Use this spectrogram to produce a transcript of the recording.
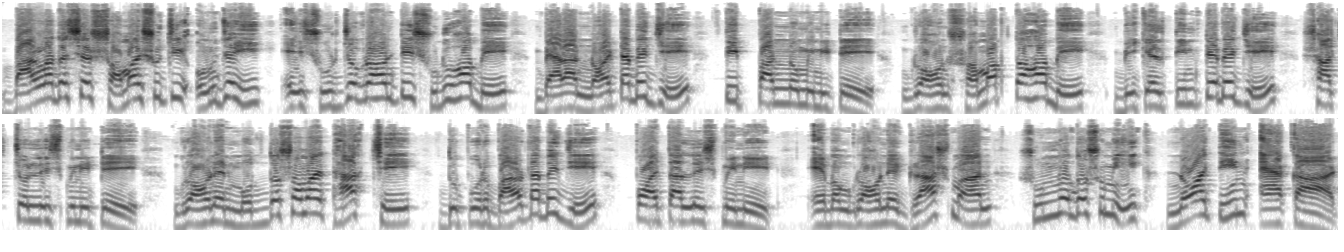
বাংলাদেশের সময়সূচি অনুযায়ী এই সূর্যগ্রহণটি শুরু হবে বেলা নয়টা বেজে তিপ্পান্ন মিনিটে। গ্রহণ সমাপ্ত হবে বিকেল তিনটে বেজে সাতচল্লিশ মিনিটে। গ্রহণের মধ্য সময় থাকছে দুপুর বারোটা বেজে পঁয়তাল্লিশ মিনিট এবং গ্রহণের গ্রাসমান শূন্য দশমিক নয় তিন এক আট।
